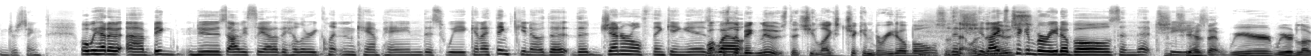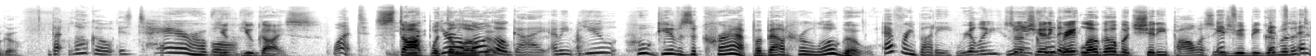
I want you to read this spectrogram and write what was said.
Interesting. Well, we had a, uh big news, obviously, out of the Hillary Clinton campaign this week, and I think you know the the general thinking is What well was the big news? That she likes chicken burrito bowls? Is that that she what the likes news? chicken burrito bowls, and that And she, she has that weird, weird logo. that logo is terrible. You, you guys, what? Stop you're, with you're the a logo. logo guy. I mean, you who gives a crap about her logo? everybody. Really? So Me if she had a great logo but shitty policies, It's- you'd be good with it? An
